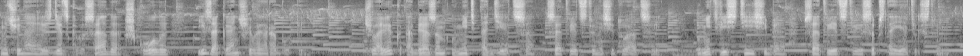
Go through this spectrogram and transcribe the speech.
начиная с детского сада, школы и заканчивая работой. Человек обязан уметь одеться соответственно ситуации, уметь вести себя в соответствии с обстоятельствами –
